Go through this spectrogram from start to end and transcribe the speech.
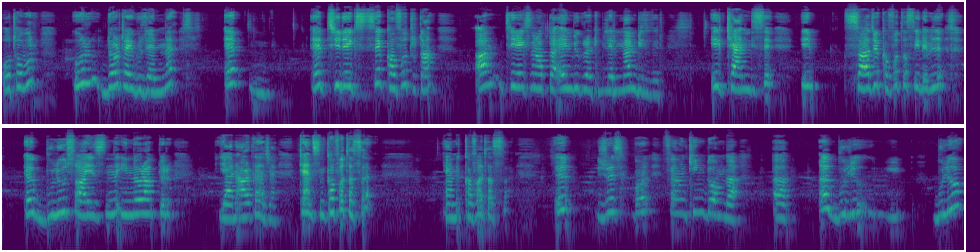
otobur, dört ayak üzerinde. E, e, T-Rex ise kafa tutan an T-Rex'in hatta en büyük rakiplerinden biridir. İlk kendisi e, sadece kafatasıyla bile e, Blue sayesinde Indoraptor yani arkadaşlar kendisinin kafatası yani kafatası e, Jurassic World Fallen Kingdom'da e, e, Blue Blue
